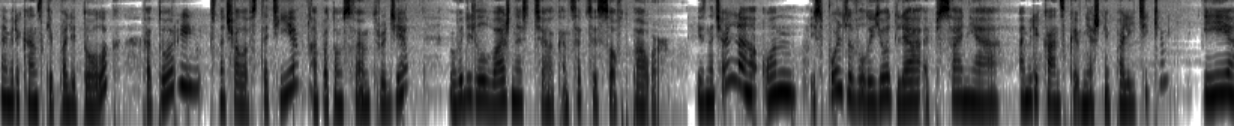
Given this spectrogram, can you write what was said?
американский политолог, который сначала в статье, а потом в своем труде выделил важность э, концепции soft power. Изначально он использовал ее для описания американской внешней политики и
